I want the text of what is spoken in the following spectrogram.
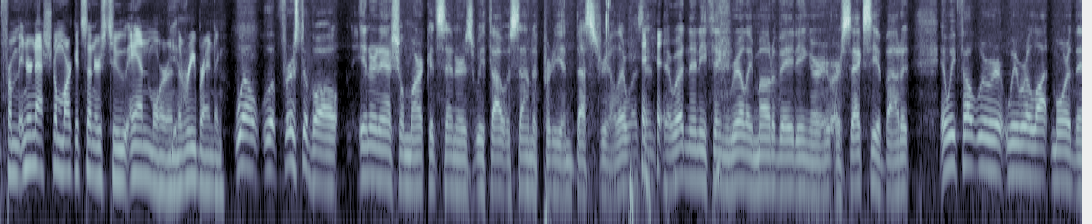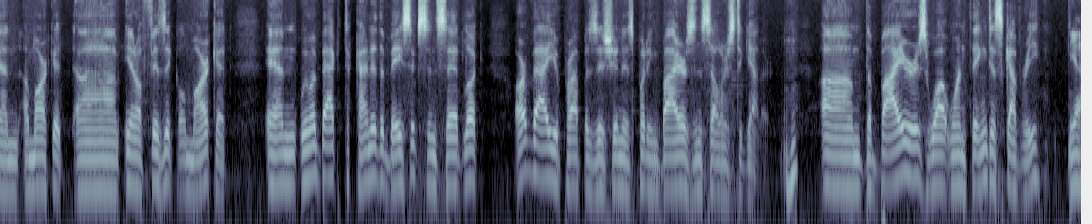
from International Market Centers to Andmore and yeah. the rebranding. Well, well, first of all, International Market Centers we thought was sounded pretty industrial. There wasn't there wasn't anything really motivating or, or sexy about it, and we felt we were we were a lot more than a market, um, you know, physical market. And we went back to kind of the basics and said, look, our value proposition is putting buyers and sellers together. Mm-hmm. Um, the buyers want one thing, discovery. Yeah.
